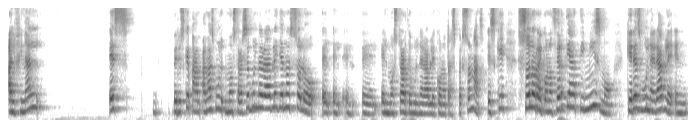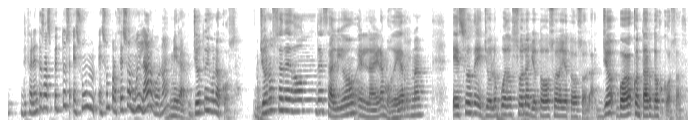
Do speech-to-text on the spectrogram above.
al final es... Pero es que además mostrarse vulnerable ya no es solo el- el- el- el mostrarte vulnerable con otras personas, es que solo reconocerte a ti mismo que eres vulnerable en diferentes aspectos es un, es un proceso muy largo, ¿no? Mira, yo te digo una cosa. Yo no sé de dónde salió en la era moderna eso de yo lo puedo sola, yo todo sola, yo todo sola. Yo voy a contar dos cosas.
